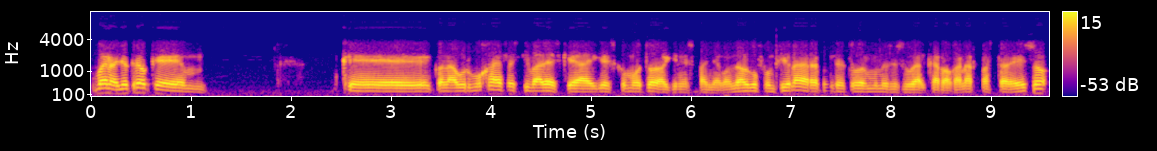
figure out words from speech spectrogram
bueno, yo creo que que con la burbuja de festivales que hay, que es como todo aquí en España, cuando algo funciona, de repente todo el mundo se sube al carro a ganar pasta de eso,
